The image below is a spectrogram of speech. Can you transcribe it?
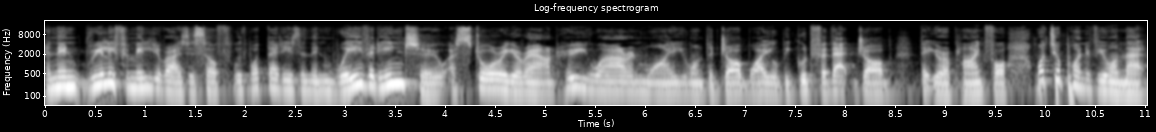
and then really familiarise yourself with what that is, and then weave it into a story around who you are and why you want the job, why you'll be good for that job that you're applying for. What's your point of view on that?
